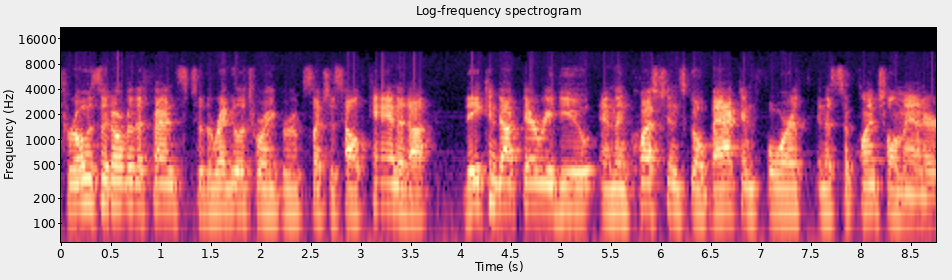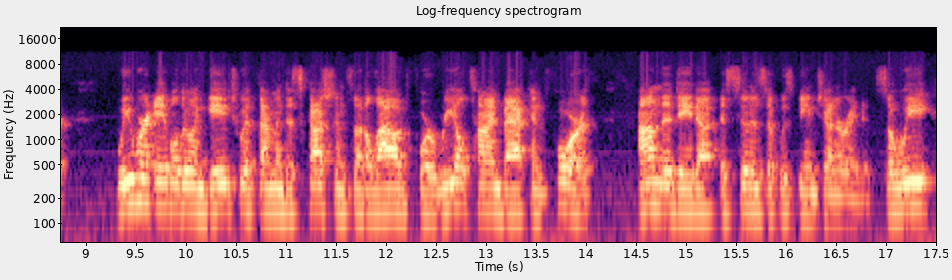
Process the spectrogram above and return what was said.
throws it over the fence to the regulatory groups such as Health Canada, they conduct their review, and then questions go back and forth in a sequential manner. We were able to engage with them in discussions that allowed for real time back and forth on the data as soon as it was being generated. So we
